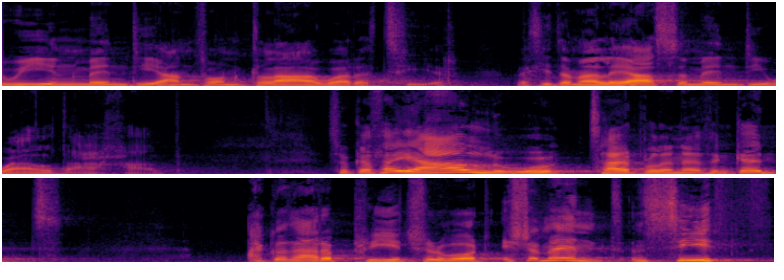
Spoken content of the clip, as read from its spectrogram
dwi'n mynd i anfon glaw ar y tir. Felly dyma Elias yn mynd i weld ahab. So gath ei alw tair blynedd yn gynt. Ac oedd ar y pryd siŵr fod eisiau mynd yn syth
